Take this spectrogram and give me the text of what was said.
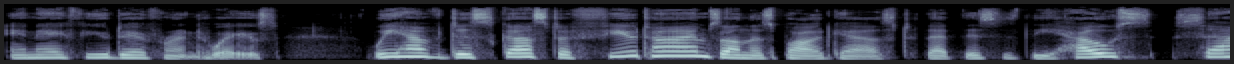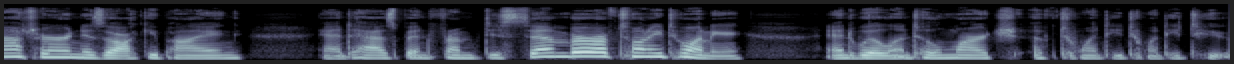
in a few different ways. We have discussed a few times on this podcast that this is the house Saturn is occupying and has been from December of 2020 and will until March of 2022.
